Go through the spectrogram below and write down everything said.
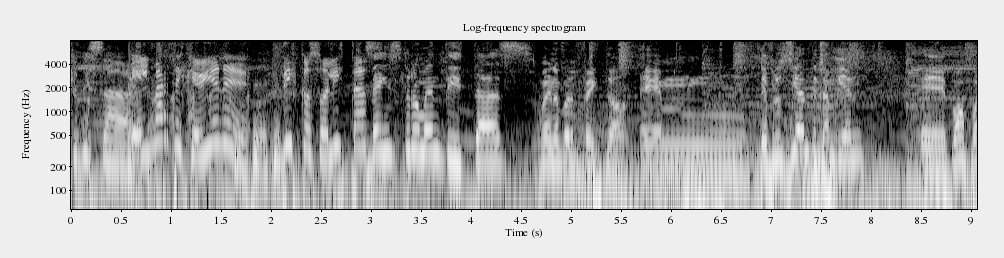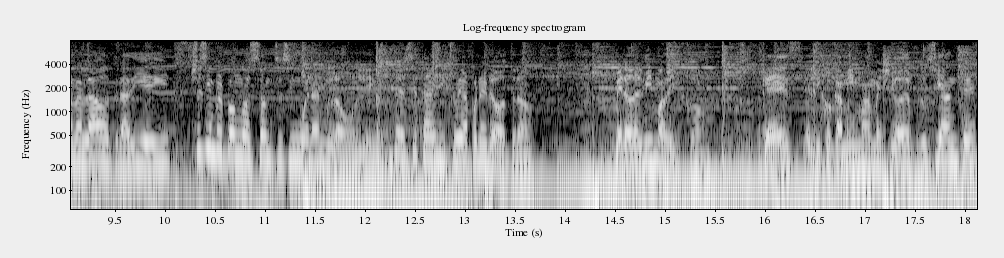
Qué pesada. El martes que viene, discos solistas. De instrumentistas. Bueno, perfecto. Em, de Fruciante también. Eh, podemos poner la otra, Diego. Yo siempre pongo Song to Sing When I'm Lonely. Entonces esta vez dije voy a poner otro. Pero del mismo disco. Que es el disco que a mí más me llegó de Fruciante.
